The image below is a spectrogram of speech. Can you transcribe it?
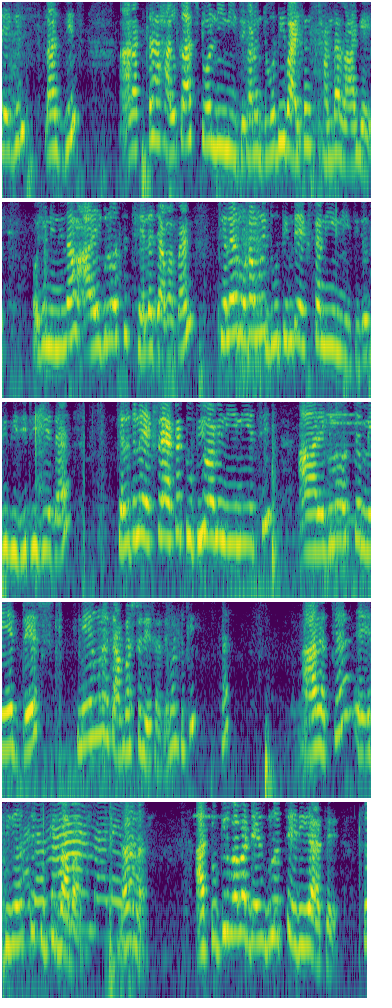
লেগিংস প্লাস জিন্স আর একটা হালকা স্টোল নিয়ে নিয়েছি, কারণ যদি বাই চান্স ঠান্ডা লাগে। ওই জন্য নিয়ে নিলাম। আর এইগুলো হচ্ছে ছেলে জামা প্যান্ট। ছেলের মোটামুটি দু তিনটে এক্সট্রা নিয়ে নিয়েছি, যদি ভিজি ঠিজিয়ে দেয়। ছেলের জন্য এক্সট্রা একটা টুপিও আমি নিয়ে নিয়েছি। আর এগুলো হচ্ছে মেয়ের ড্রেস মেয়ের মনে হয় চার পাঁচটা ড্রেস আছে। বল টুকি হ্যাঁ? আর হচ্ছে এদিকে হচ্ছে টুকির বাবা। দাঁড়া না? আর টুকির বাবার ড্রেসগুলো হচ্ছে এদিকে আছে। তো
